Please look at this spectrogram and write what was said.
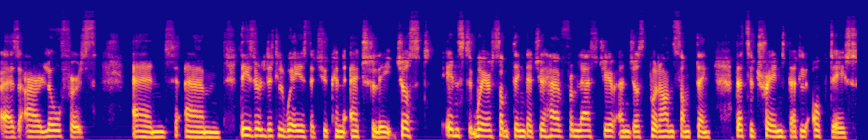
as are loafers. And um, these are little ways that you can actually just inst- wear something that you have from last year and just put on something that's a trend that'll update.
